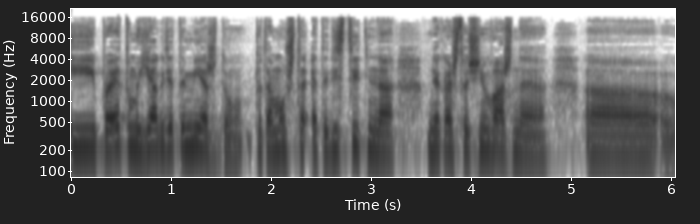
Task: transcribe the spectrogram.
И поэтому я где-то между, потому что это действительно, мне кажется, очень важное э,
